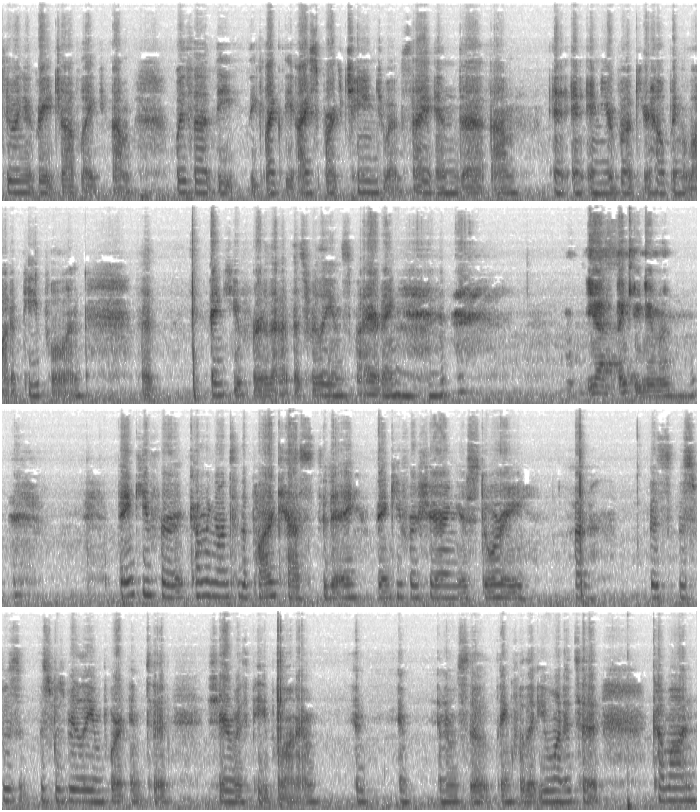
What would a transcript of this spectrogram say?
doing a great job, like um, with uh, the, the, like the iSpark Change website and uh, um, in, in, your book, you're helping a lot of people, and uh, thank you for that. That's really inspiring. yeah, thank you, Naomi. Thank you for coming onto the podcast today. Thank you for sharing your story. Uh, this this was this was really important to share with people, and I'm and, and, and I'm so thankful that you wanted to come on.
